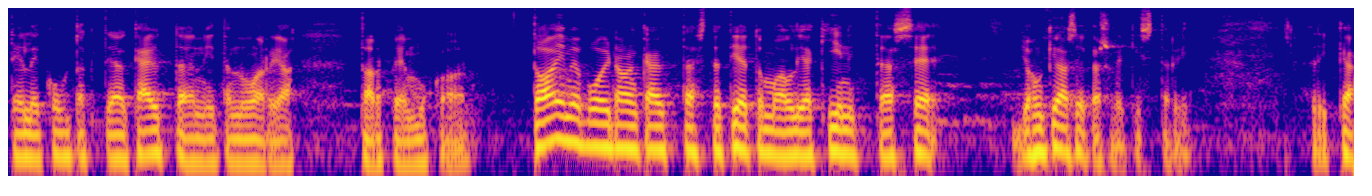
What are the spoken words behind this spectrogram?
telekontakteja käyttää niitä nuoria tarpeen mukaan. Tai me voidaan käyttää sitä tietomallia kiinnittää se johonkin asiakasrekisteriin. Eli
